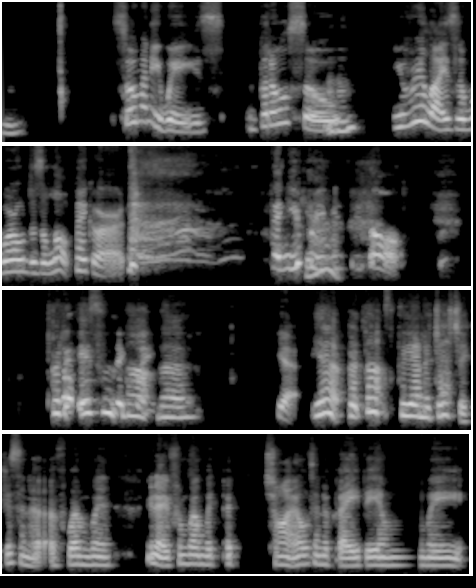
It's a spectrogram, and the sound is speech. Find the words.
mm-hmm. so many ways, but also mm-hmm. you realize the world is a lot bigger than you yeah. previously thought. But it isn't that the yeah yeah but that's the energetic isn't it of when we're you know from when we're a child and a baby and we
